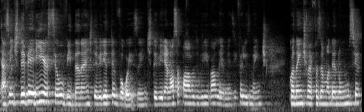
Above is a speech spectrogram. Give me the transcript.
a gente deveria ser ouvida, né? A gente deveria ter voz, a gente deveria, a nossa palavra deveria valer, mas infelizmente quando a gente vai fazer uma denúncia,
